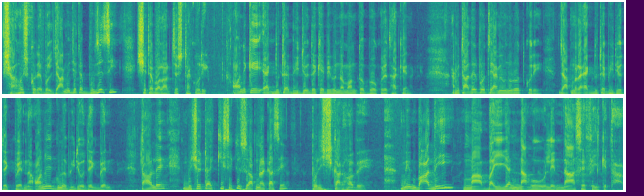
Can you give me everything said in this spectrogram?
সাহস করে বলি, যে আমি যেটা বুঝেছি সেটা বলার চেষ্টা করি। অনেকেই এক দুটা ভিডিও দেখে বিভিন্ন মন্তব্য করে থাকেন। আমি তাদের প্রতি আমি অনুরোধ করি যে আপনারা এক দুটা ভিডিও দেখবেন না, অনেকগুলো ভিডিও দেখবেন। তাহলে বিষয়টা কিছু কিছু আপনার কাছে পরিষ্কার হবে। মিম বাদি মা বাইয়ান্নাহু লিন-নাসি ফিল কিতাব।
